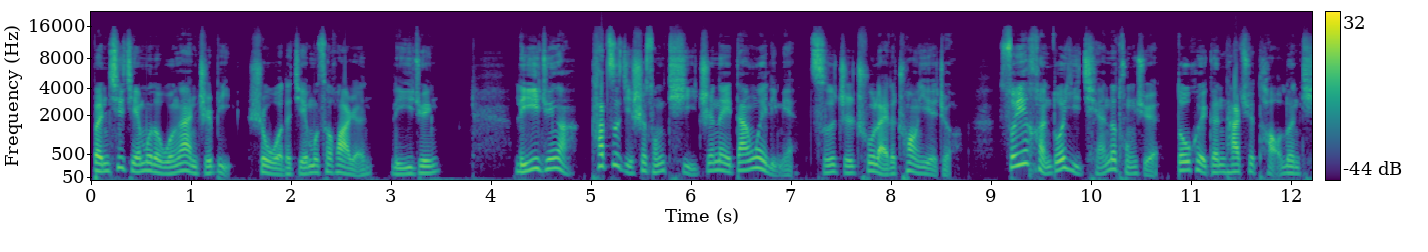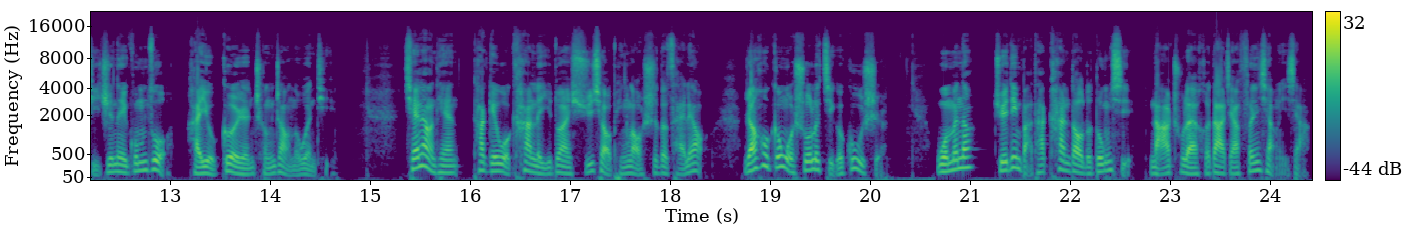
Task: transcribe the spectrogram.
本期节目的文案执笔是我的节目策划人李义军。李义军啊，他自己是从体制内单位里面辞职出来的创业者，所以很多以前的同学都会跟他去讨论体制内工作还有个人成长的问题。前两天他给我看了一段徐小平老师的材料，然后跟我说了几个故事。我们呢决定把他看到的东西拿出来和大家分享一下。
